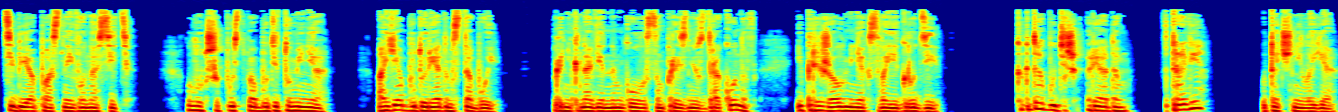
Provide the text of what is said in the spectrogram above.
тебе опасно его носить. Лучше пусть побудет у меня, а я буду рядом с тобой», — проникновенным голосом произнес Драконов и прижал меня к своей груди. «Когда будешь рядом? В траве?» — уточнила я.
